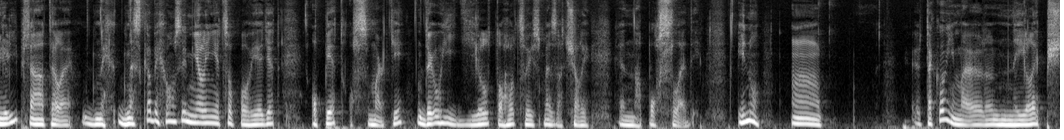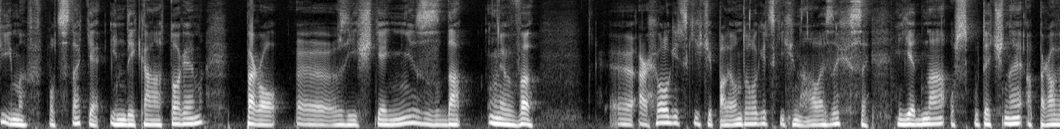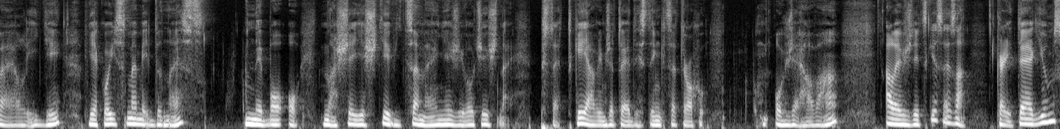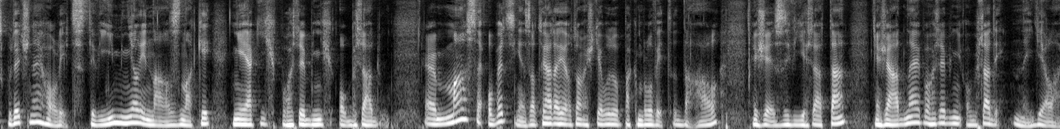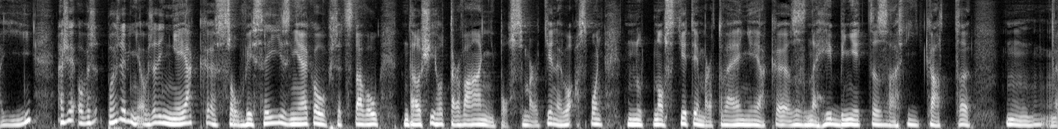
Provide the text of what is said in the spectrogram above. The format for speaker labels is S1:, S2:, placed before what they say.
S1: Milí přátelé, dneska bychom si měli něco povědět opět o smrti, druhý díl toho, co jsme začali naposledy. Inu, mm, takovým eh, nejlepším v podstatě indikátorem pro eh, zjištění, zda v archeologických či paleontologických nálezech se jedná o skutečné a pravé lidi, jako jsme my dnes, nebo o naše ještě více-méně živočišné předky. Já vím, že to je distinkce trochu ožehavá, ale vždycky se za kritérium skutečného lidství měly náznaky nějakých pohřebních obřadů. Má se obecně za to, já tady o tom ještě budu pak mluvit dál, že zvířata žádné pohřební obřady nedělají a že pohřební obřady nějak souvisejí s nějakou představou dalšího trvání po smrti nebo aspoň nutnosti ty mrtvé nějak znehybnit, zaříkat,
